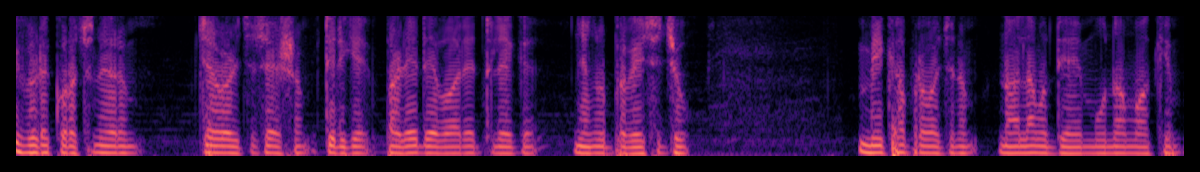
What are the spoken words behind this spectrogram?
ഇവിടെ കുറച്ചു നേരം ചെലവഴിച്ച ശേഷം തിരികെ പഴയ ദേവാലയത്തിലേക്ക് ഞങ്ങൾ പ്രവേശിച്ചു. മീഖ പ്രവചനം നാലാം അധ്യായം മൂന്നാം വാക്യം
